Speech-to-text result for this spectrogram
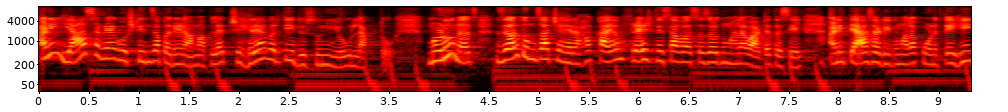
आणि या सगळ्या गोष्टींचा परिणाम आपल्या चेहऱ्यावरती दिसून येऊ लागतो. म्हणूनच जर तुमचा चेहरा हा कायम फ्रेश दिसावा असं जर तुम्हाला वाटत असेल आणि त्यासाठी तुम्हाला कोणतेही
